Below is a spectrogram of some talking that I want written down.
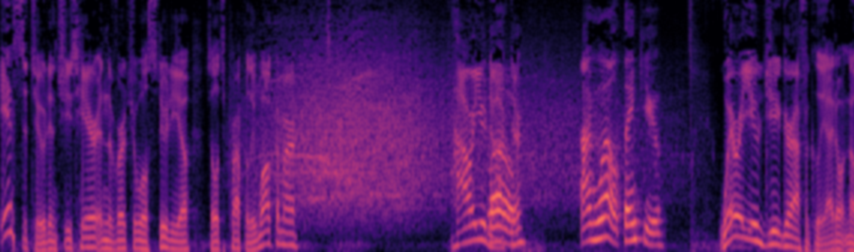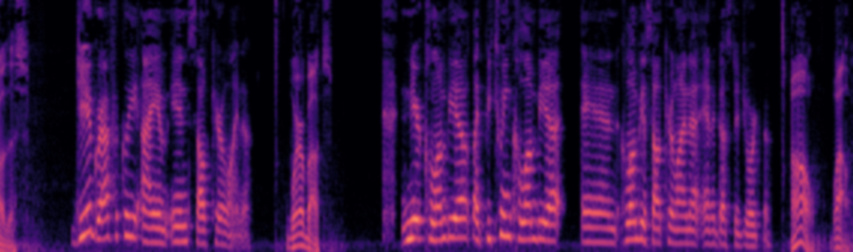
Institute. And she's here in the virtual studio. So let's properly welcome her. How are you, Hello. doctor? I'm well, thank you. Where are you geographically? I don't know this. Geographically, I am in South Carolina, Whereabouts? near Columbia, like between Columbia and Columbia, South Carolina, and Augusta, Georgia. Oh, well,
